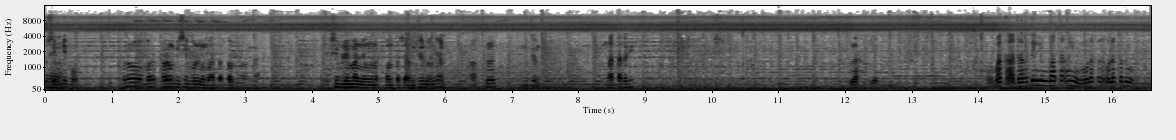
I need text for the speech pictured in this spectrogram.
Posible po. Pero parang visible yung bata tol. Oo nga. Posible man yung nagpunta sa Nandun man yun. Ha? Hmm? Nandun. Bata lagi. Na, yun. Baka darating yung bata ngayon. Wala ka, wala ka doon.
